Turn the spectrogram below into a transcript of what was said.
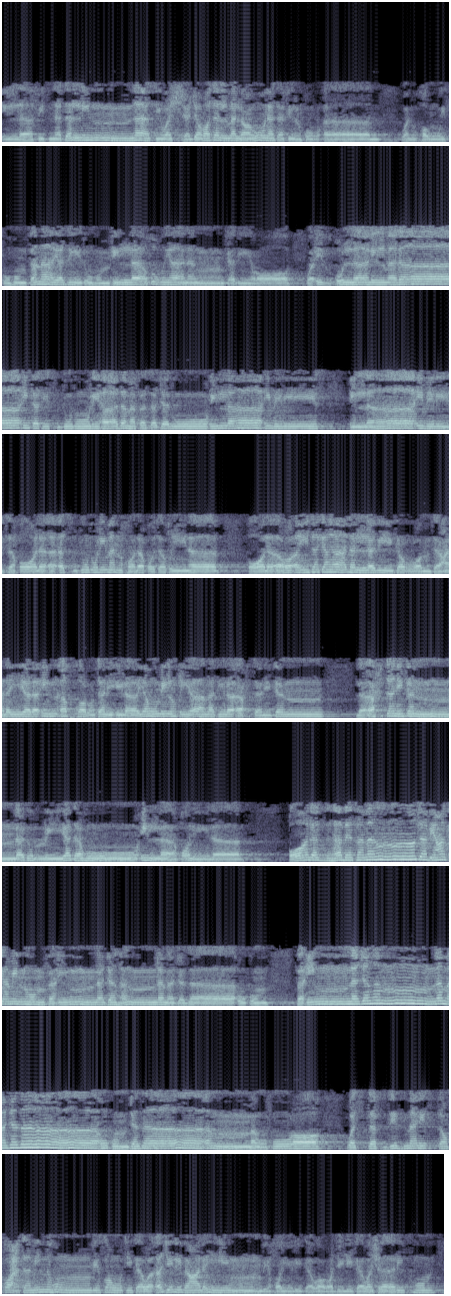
إلا فتنة للناس والشجرة الملعونة في القرآن ونخوفهم فما يزيدهم إلا طغيانا كبيرا وإذ قلنا للملائكة اسجدوا لآدم فسجدوا إلا إبليس إلا إبليس قال أأسجد لمن خلقت طينا قال أرأيتك هذا الذي كرمت علي لئن أخرتني إلى يوم القيامة لأحتنكن لأحتنكن ذريته إلا قليلا قال اذهب فمن تبعك منهم فإن جهنم جزاؤكم فإن جهنم جزاؤكم جزاء موفورا واستفزز من استطعت منهم بصوتك وأجلب عليهم بخيرك ورجلك وشاركهم وشاركهم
